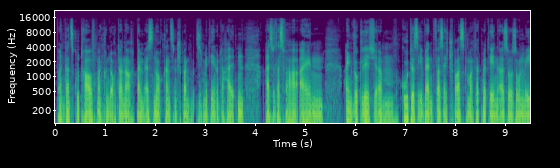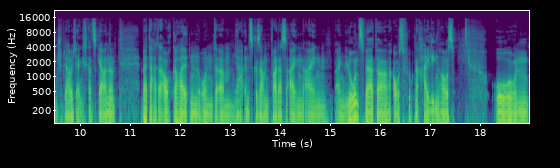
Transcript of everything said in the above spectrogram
waren ganz gut drauf. Man konnte auch danach beim Essen noch ganz entspannt sich mit denen unterhalten. Also das war ein, ein wirklich ähm, gutes Event, was echt Spaß gemacht hat mit denen. Also so ein Medienspiel habe ich eigentlich ganz gerne. Wetter hat auch gehalten und ähm, ja, insgesamt war das ein, ein, ein lohnenswerter Ausflug nach Heiligenhaus. Und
